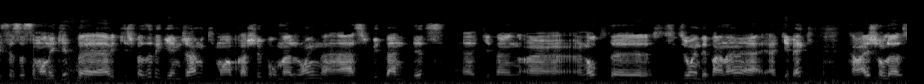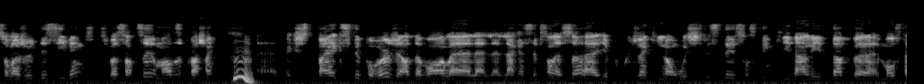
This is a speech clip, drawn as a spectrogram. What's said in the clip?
c'est ça, c'est mon équipe euh, avec qui je faisais des game jams qui m'ont approché pour me joindre à Sweet Bandits, euh, qui est un, un, un autre euh, studio indépendant à, à Québec. Ils travaillent sur le, sur le jeu Deceiving qui, qui va sortir mardi prochain. Hmm. Euh, fait que je suis super excité pour eux, j'ai hâte de voir la, la, la- réception de ça. Il y a beaucoup de gens qui l'ont wishlisté sur Steam, il est dans les top euh, most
